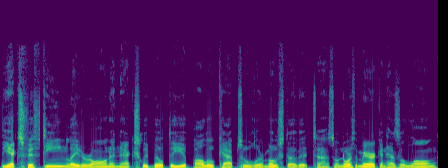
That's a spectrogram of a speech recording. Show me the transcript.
the X 15 later on, and actually built the Apollo capsule or most of it. Uh, so, North American has a long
